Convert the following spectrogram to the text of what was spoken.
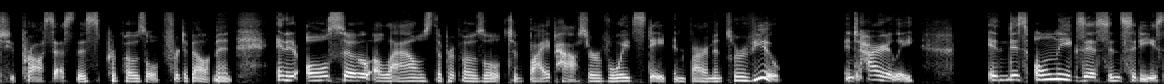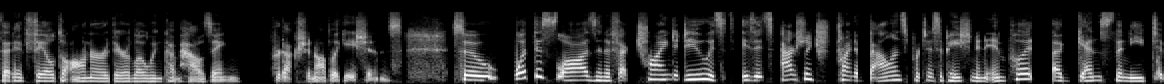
to process this proposal for development and it also allows the proposal to bypass or avoid state environmental review entirely. And this only exists in cities that have failed to honor their low income housing production obligations. So what this law is in effect trying to do is, is it's actually trying to balance participation and input against the need to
